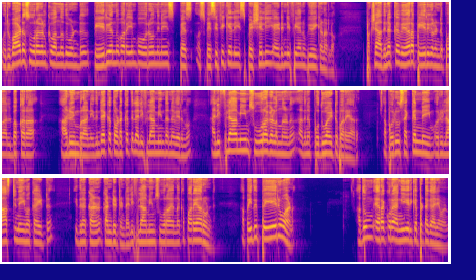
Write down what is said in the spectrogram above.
ഒരുപാട് സൂറകൾക്ക് വന്നതുകൊണ്ട് പേര് എന്ന് പറയുമ്പോൾ ഓരോന്നിനെയും സ്പെസ് സ്പെസിഫിക്കലി സ്പെഷ്യലി ഐഡന്റിഫൈ ചെയ്യാൻ ഉപയോഗിക്കണമല്ലോ. പക്ഷേ അതിനൊക്കെ വേറെ പേരുകളുണ്ട്. ഇപ്പോൾ അൽബക്കറ ആലു ഇമ്രാൻ ഇതിന്റെയൊക്കെ തുടക്കത്തിൽ അലിഫ്ലാമിയും തന്നെ വരുന്നു. അലിഫ്ലാമീം സൂറകൾ എന്നാണ് അതിനെ പൊതുവായിട്ട് പറയാറ്. അപ്പോൾ ഒരു സെക്കൻഡ് നെയിം ഒരു ലാസ്റ്റ് നെയിമൊക്കെ ആയിട്ട് ഇതിനെ കണ്ടിട്ടുണ്ട്. അലിഫ്ലാമീം സൂറ എന്നൊക്കെ പറയാറുണ്ട്. അപ്പോൾ ഇത് പേരുമാണ്. അതും ഏറെക്കുറെ അംഗീകരിക്കപ്പെട്ട കാര്യമാണ്.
